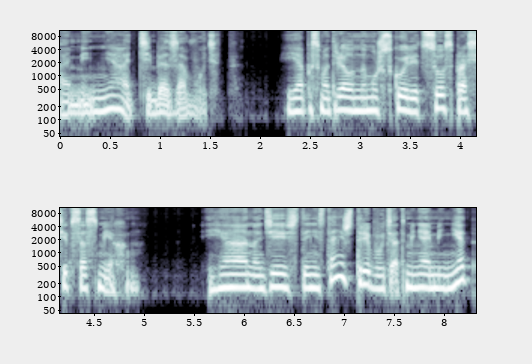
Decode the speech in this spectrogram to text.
а меня от тебя заводит». Я посмотрела на мужское лицо, спросив со смехом. «Я надеюсь, ты не станешь требовать от меня минет,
